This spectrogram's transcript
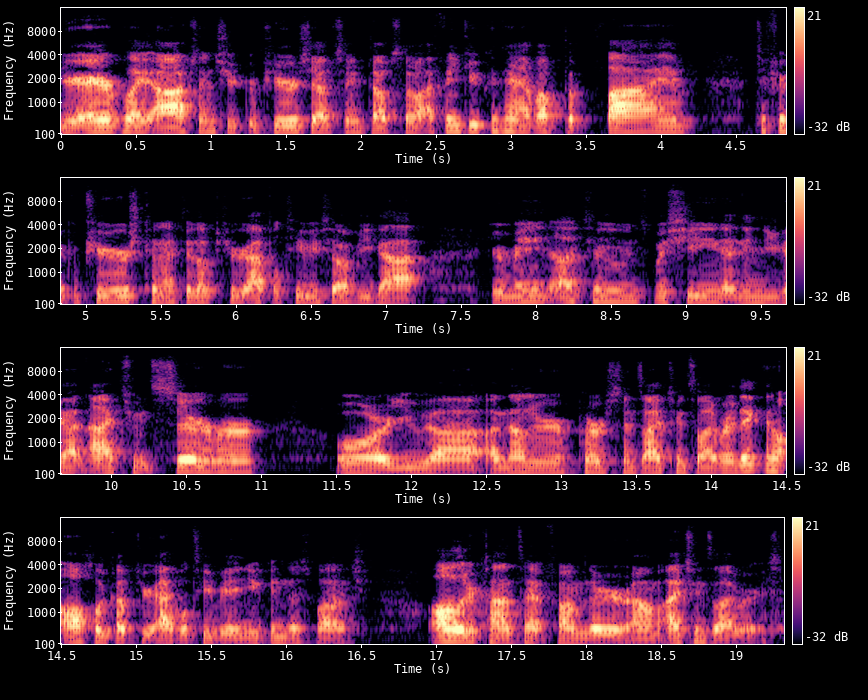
your AirPlay options, your computers you have synced up. So I think you can have up to five different computers connected up to your Apple TV. So if you got your main iTunes machine and then you got an iTunes server or you got another person's iTunes library, they can all hook up to your Apple TV and you can just watch all their content from their um, iTunes libraries.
